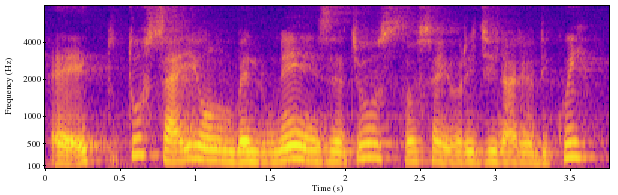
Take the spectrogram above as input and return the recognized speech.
eh, tu sei un bellunese, giusto? Sei originario di qui?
